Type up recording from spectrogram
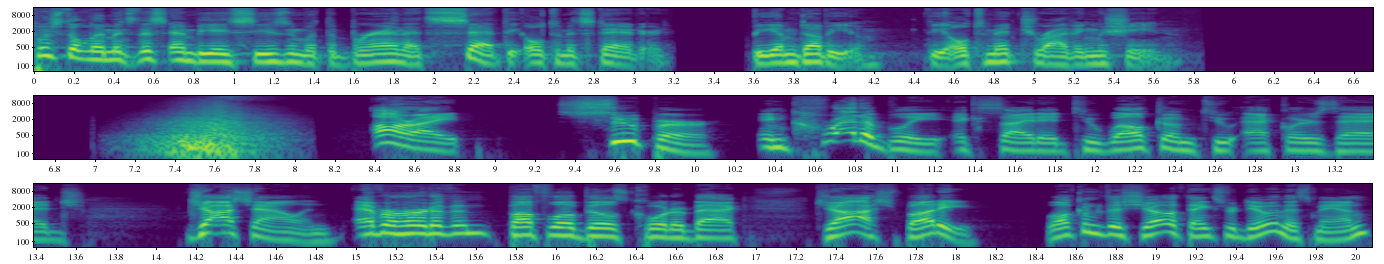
Push the limits this NBA season with the brand that set the ultimate standard BMW, the ultimate driving machine. All right. Super, incredibly excited to welcome to Ekeler's Edge Josh Allen. Ever heard of him? Buffalo Bills quarterback. Josh, buddy, welcome to the show. Thanks for doing this, man.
